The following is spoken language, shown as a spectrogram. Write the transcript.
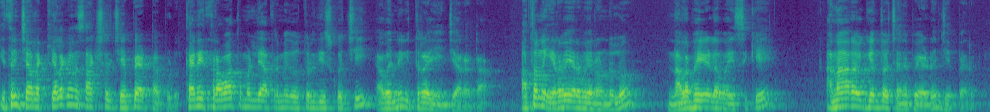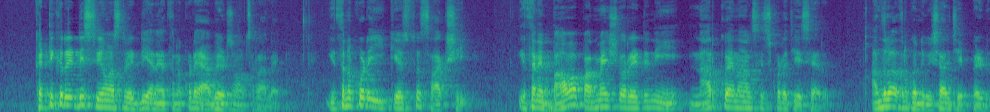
ఇతను చాలా కీలకమైన సాక్ష్యాలు చెప్పేటప్పుడు. కానీ తర్వాత మళ్ళీ అతని మీద ఒత్తిడి తీసుకొచ్చి అవన్నీ విత్డ్రా చేయించారట అతను ఇరవై ఇరవై రెండులో నలభై ఏళ్ళ వయసుకే అనారోగ్యంతో చనిపోయాడని చెప్పారు. కట్టికరెడ్డి శ్రీనివాసరెడ్డి అనే అతను కూడా యాభై ఏడు సంవత్సరాలే. ఇతను కూడా ఈ కేసులో సాక్షి. ఇతని బావ పరమేశ్వర్ రెడ్డిని నార్కో ఎనాలిసిస్ కూడా చేశారు. అందులో అతను కొన్ని విషయాలు చెప్పాడు.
